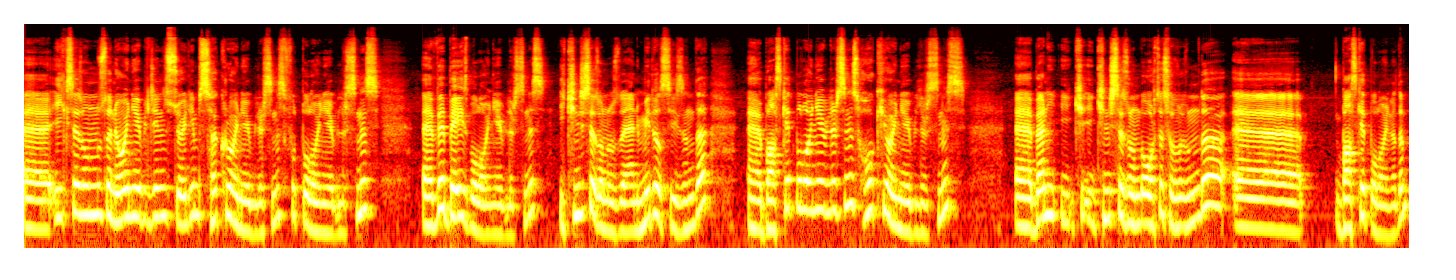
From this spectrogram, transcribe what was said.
E, ilk sezonunuzda ne oynayabileceğinizi söyleyeyim. Soccer oynayabilirsiniz, futbol oynayabilirsiniz e, ve beyzbol oynayabilirsiniz. İkinci sezonunuzda yani middle season'da e, basketbol oynayabilirsiniz, hockey oynayabilirsiniz. E, ben iki, ikinci sezonumda, orta sezonumda e, basketbol oynadım.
